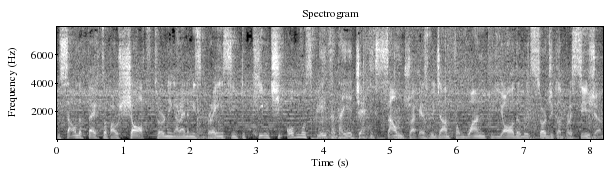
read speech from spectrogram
The sound effects of our shots turning our enemies' brains into kimchi almost creates a diegetic soundtrack as we jump from one to the other with surgical precision.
